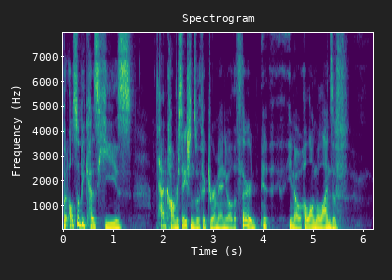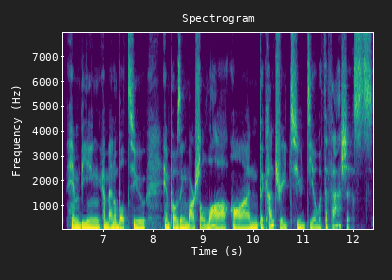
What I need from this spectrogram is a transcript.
but also because he's had conversations with Victor Emmanuel III, you know, along the lines of him being amenable to imposing martial law on the country to deal with the fascists.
